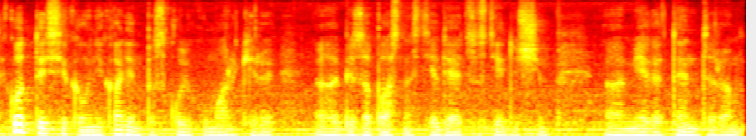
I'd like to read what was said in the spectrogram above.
Так вот, Desica уникален, поскольку маркеры э, безопасности являются следующим э, мегатендером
